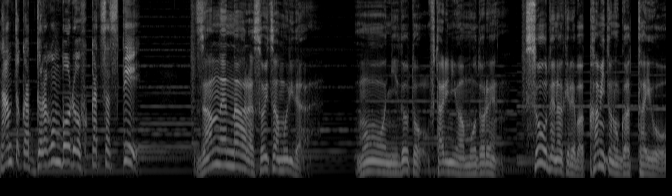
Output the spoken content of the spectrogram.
なんとかドラゴンボールを復活させて。残念ながらそいつは無理だ。もう二度と二人には戻れん。そうでなければ神との合体を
